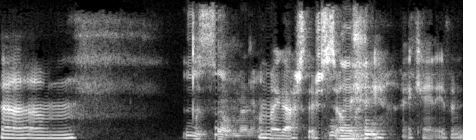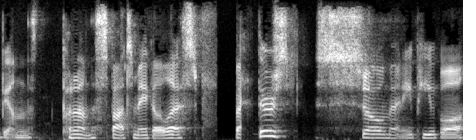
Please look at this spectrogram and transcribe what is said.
Um, There's so many. oh my gosh, there's so many. I can't even be on the put it on the spot to make a list. But there's so many people.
